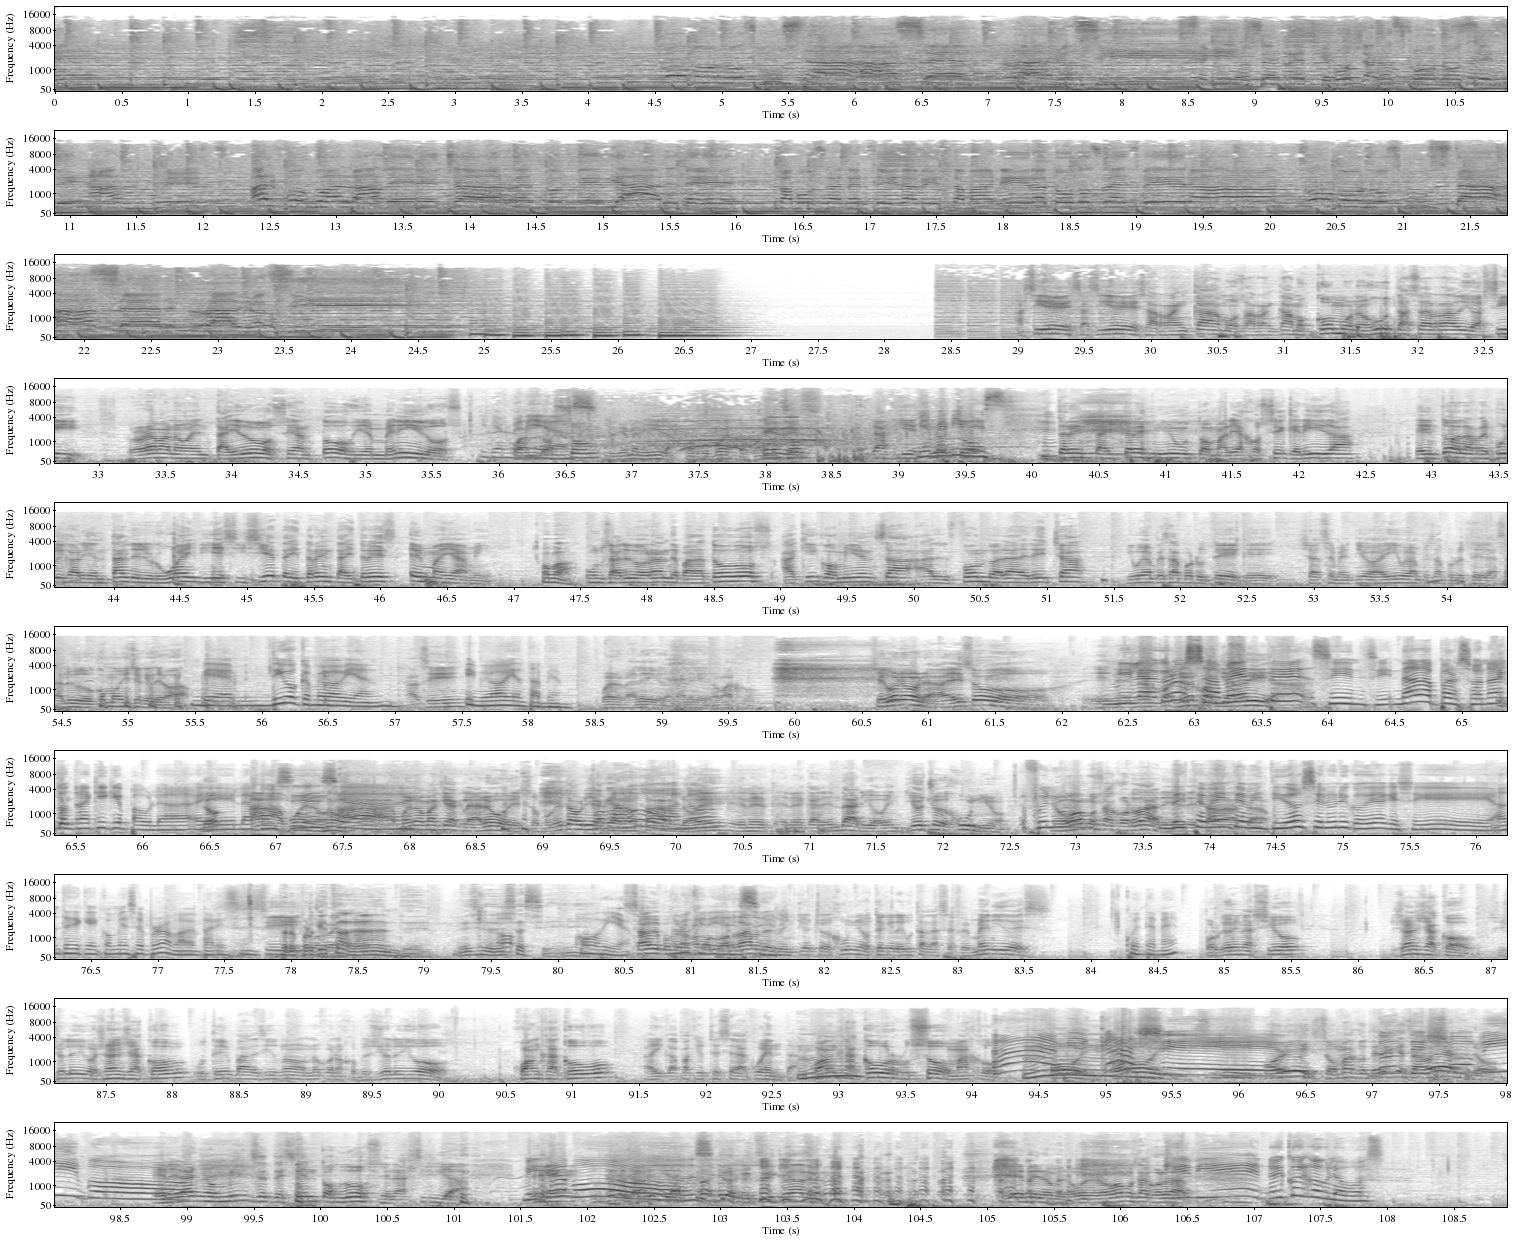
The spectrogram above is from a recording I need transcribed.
Como nos gusta hacer radio así. Seguimos en red que vos ya nos conoces de antes. Al fondo a la derecha arrancó en mediarte. Vamos a tercera de esta manera, todos la esperan. Como nos gusta hacer radio así. Así es, así es, arrancamos, arrancamos. ¿Cómo nos gusta hacer radio así? Programa 92, sean todos bienvenidos. Y bienvenidas. Cuando son, y bienvenidas, por supuesto. Cuando son las 18 Bienvenides. y 33 minutos, María José querida, en toda la República Oriental del Uruguay, 17 y 33 en Miami. Opa. Un saludo grande para todos. Aquí comienza al fondo a la derecha y voy a empezar por usted, que ya se metió ahí. Voy a empezar por usted. La saludo. ¿Cómo dice que le va? Bien, digo que me va bien. ¿Así? Y me va bien también. Bueno, me alegro, me alegro, majo. Llegó en hora, eso. Milagrosamente, sí, sí. Nada personal Esto- contra Quique Paula. ¿No? Eh, la ah, bueno, coincidencia. ah, bueno, más que aclaró eso, porque esto habría Por que anotarlo ¿no? eh, en, el, en el calendario, 28 de junio. Fue Nos vamos a acordar eh, De este esta data. 2022 el único día que llegué antes de que comience el programa, me parece. Sí, Pero ¿por qué está adelante? Es, es Oh, así. Obvio. ¿Sabe por qué No nos vamos a acordar del decir. 28 de junio? ¿A usted que le gustan las efemérides? Cuénteme. Porque hoy nació Jean Jacob. Si yo le digo Jean Jacob, usted va a decir, no, no conozco. Pero si yo le digo Juan Jacobo, ahí capaz que usted se da cuenta. Juan Jacobo Rousseau, majo. ¡Ah, Hoy, mi hoy, calle! sí, por eso, majo, tenés que ¿Dónde saberlo. yo vivo? En el año 1712 nacía. Mirá Eh, vos. Sí, claro. Qué fenómeno. Bueno, nos vamos a acordar. ¡Qué bien! Hoy colgo globos.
